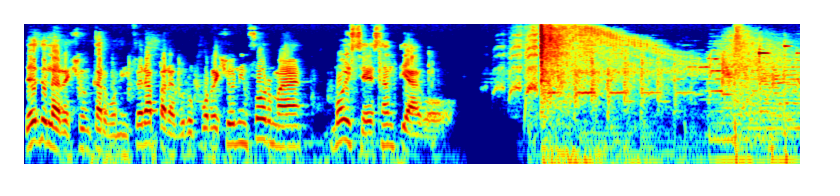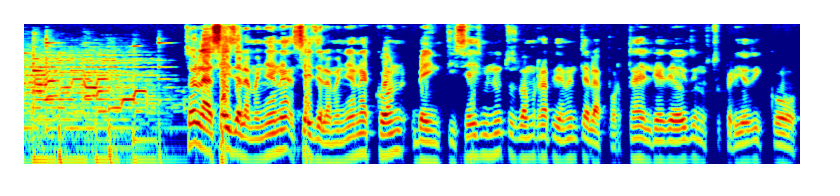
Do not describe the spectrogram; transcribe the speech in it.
Desde la región carbonífera para Grupo Región Informa, Moisés Santiago. Son las 6 de la mañana, 6 de la mañana con 26 minutos. Vamos rápidamente a la portada del día de hoy de nuestro periódico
